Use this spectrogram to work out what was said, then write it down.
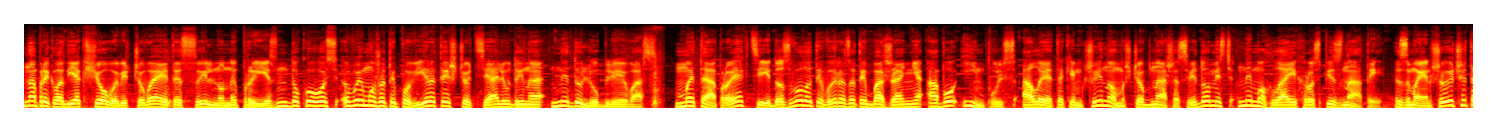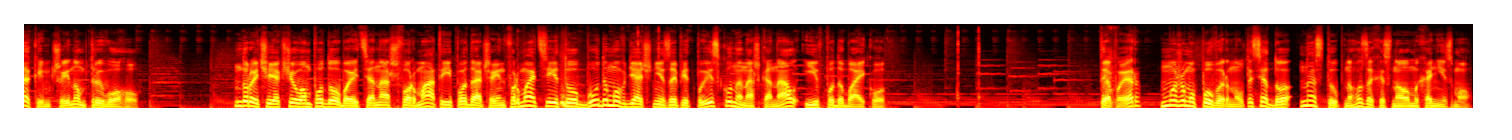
Наприклад, якщо ви відчуваєте сильну неприязнь до когось, ви можете повірити, що ця людина недолюблює вас. Мета проекції дозволити виразити бажання або імпульс, але таким чином, щоб наша свідомість не могла їх розпізнати, зменшуючи таким чином тривогу. До речі, якщо вам подобається наш формат і подача інформації, то будемо вдячні за підписку на наш канал і вподобайку. Тепер можемо повернутися до наступного захисного механізму.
